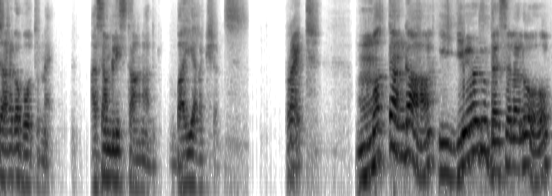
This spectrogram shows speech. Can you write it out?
జరగబోతున్నాయి అసెంబ్లీ స్థానాలకి. బై ఎలక్షన్స్ రైట్ మొత్తంగా ఈ ఏడు దశలలో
